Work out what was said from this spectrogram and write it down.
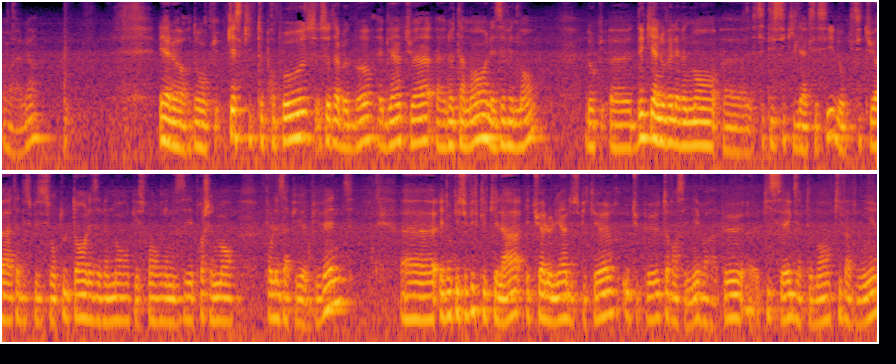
Voilà. Et alors, donc, qu'est-ce qui te propose ce tableau de bord? Eh bien, tu as euh, notamment les événements donc, euh, dès qu'il y a un nouvel événement, euh, c'est ici qu'il est accessible. Donc, si tu as à ta disposition tout le temps les événements qui seront organisés prochainement pour les Happy Up Events. Euh, et donc, il suffit de cliquer là et tu as le lien du speaker où tu peux te renseigner, voir un peu qui c'est exactement, qui va venir.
